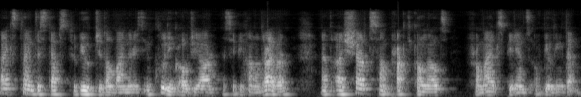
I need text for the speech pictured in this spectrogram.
I explained the steps to build GDAL binaries, including OGR SAP HANA driver, and I shared some practical notes from my experience of building them.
